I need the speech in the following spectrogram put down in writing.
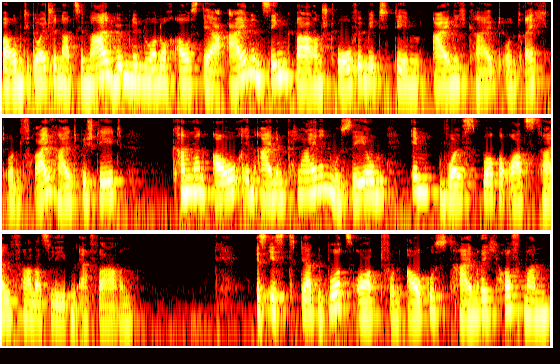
Warum die deutsche Nationalhymne nur noch aus der einen singbaren Strophe mit dem Einigkeit und Recht und Freiheit besteht, kann man auch in einem kleinen Museum im Wolfsburger Ortsteil Fallersleben erfahren. Es ist der Geburtsort von August Heinrich Hoffmann,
